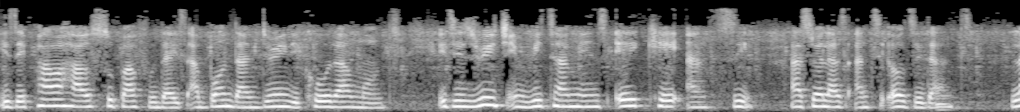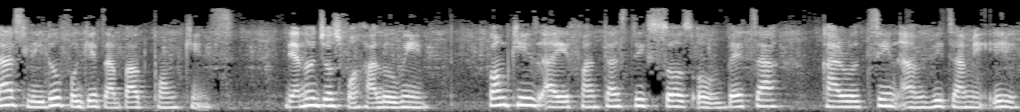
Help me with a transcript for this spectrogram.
is a powerhouse superfood that is abundant during the colder months. It is rich in vitamins A, K, and C as well as antioxidants. Lastly, don't forget about pumpkins. They are not just for Halloween. Pumpkins are a fantastic source of beta carotene and vitamin A.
